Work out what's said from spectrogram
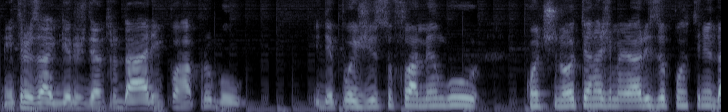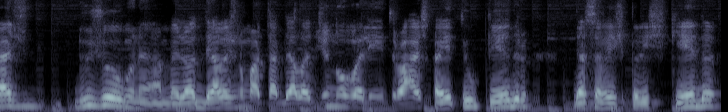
entre os zagueiros dentro da área empurrar para o gol. E depois disso o Flamengo continuou tendo as melhores oportunidades do jogo, né? A melhor delas numa tabela de novo ali entre o Arrascaeta e o Pedro, dessa vez pela esquerda,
